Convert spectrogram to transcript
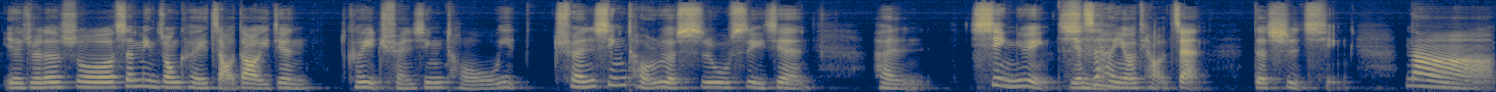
也觉得说，生命中可以找到一件可以全心投一全心投入的事物，是一件很幸运，也是很有挑战的事情。那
